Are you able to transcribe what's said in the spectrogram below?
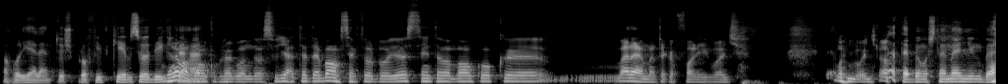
ahol jelentős profit képződik. De nem tehát... a bankokra gondolsz, ugye? Tehát a bankszektorból jössz, szerintem a bankok már elmentek a falig, vagy hogy mondja. Hát ebben most nem menjünk be.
